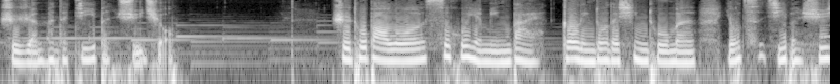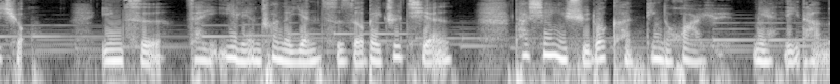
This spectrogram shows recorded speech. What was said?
是人们的基本需求。使徒保罗似乎也明白哥林多的信徒们有此基本需求，因此在以一连串的言辞责备之前，他先以许多肯定的话语勉励他们。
